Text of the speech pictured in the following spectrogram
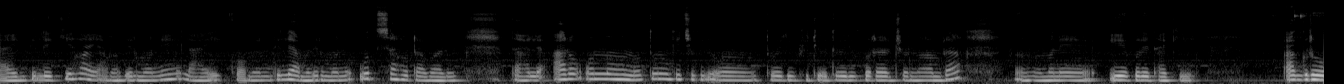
লাইক দিলে কি হয়? আমাদের মনে লাইক কমেন্ট দিলে আমাদের মনে উৎসাহটা বাড়ে। তাহলে আরও অন্য নতুন কিছু তৈরি ভিডিও তৈরি করার জন্য আমরা মানে ইয়ে করে থাকি, আগ্রহ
